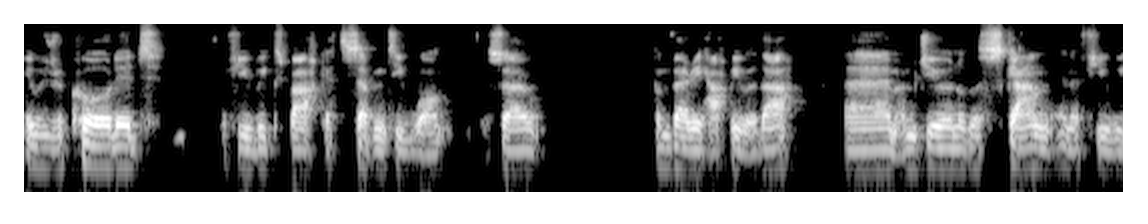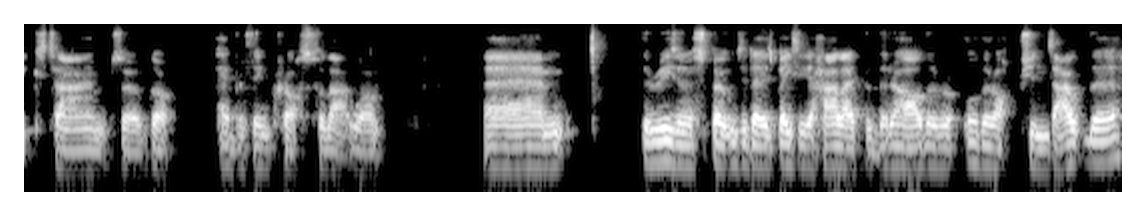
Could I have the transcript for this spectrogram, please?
It was recorded a few weeks back at 71. So I'm very happy with that. Um, I'm due another scan in a few weeks' time. So I've got everything crossed for that one. Um, the reason I've spoken today is basically to highlight that there are other, other options out there.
